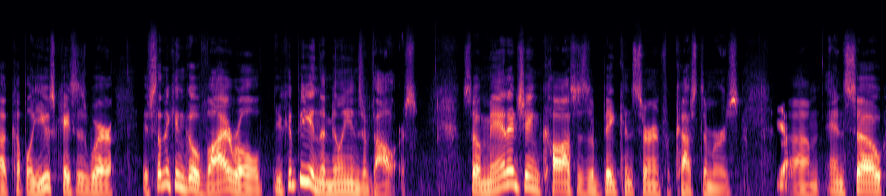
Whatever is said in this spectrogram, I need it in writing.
a couple of use cases where if something can go viral, you could be in the millions of dollars. So managing costs is a big concern for customers. Yep. Um, and so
